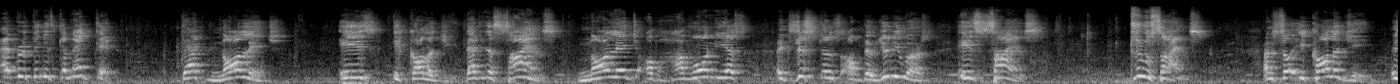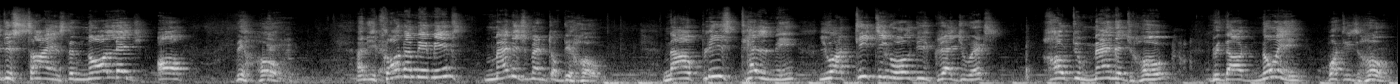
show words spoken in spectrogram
everything is connected. That knowledge is ecology. That is a science. Knowledge of harmonious existence of the universe is science. True science. And so ecology is the science, the knowledge of the whole. And economy means management of the home. Now please tell me, you are teaching all these graduates how to manage home without knowing what is home.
